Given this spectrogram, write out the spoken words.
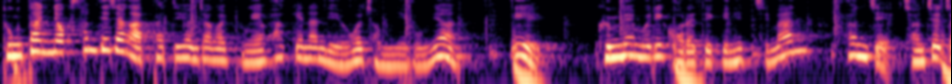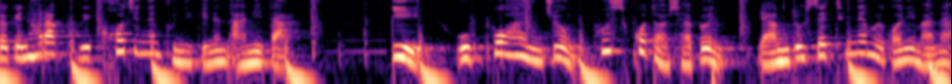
동탄역 3대장 아파트 현장을 통해 확인한 내용을 정리해보면 1. 급매물이 거래되긴 했지만 현재 전체적인 하락폭이 커지는 분위기는 아니다. 2. 우포 한중 포스코 더샵은 양도세 특례 물건이 많아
